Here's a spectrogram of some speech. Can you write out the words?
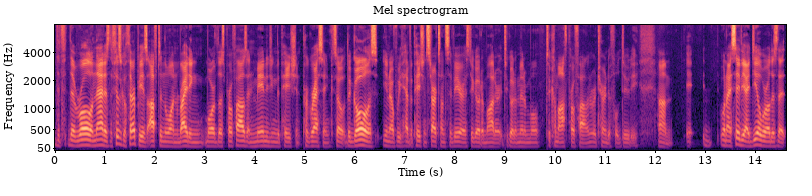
the, the role in that is the physical therapy is often the one writing more of those profiles and managing the patient progressing. So the goal is, you know, if we have a patient starts on severe, is to go to moderate, to go to minimal, to come off profile and return to full duty. Um, it, when I say the ideal world is that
